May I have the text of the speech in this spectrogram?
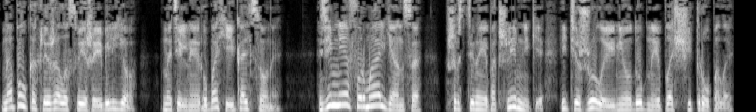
На полках лежало свежее белье, нательные рубахи и кальсоны. Зимняя форма Альянса, шерстяные подшлемники и тяжелые неудобные плащи-трополы.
